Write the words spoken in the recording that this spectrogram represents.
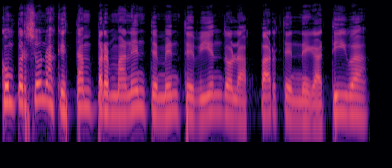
¿Con personas que están permanentemente viendo la parte negativa?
